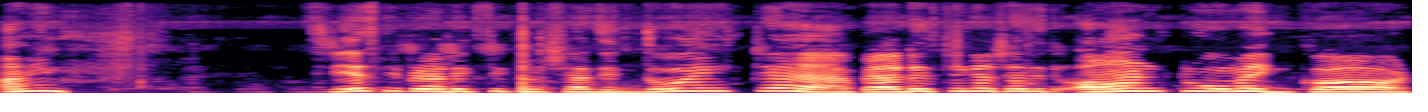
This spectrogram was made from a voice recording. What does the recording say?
আমি সিরিয়াসলি প্যারাডক্সিক্যাল সাজিদ, দুইটা paradoxical Sajid one two oh my God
